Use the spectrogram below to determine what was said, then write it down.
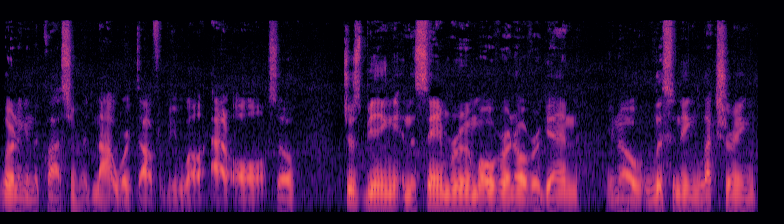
learning in the classroom had not worked out for me well at all. So just being in the same room over and over again, you know, listening, lecturing,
